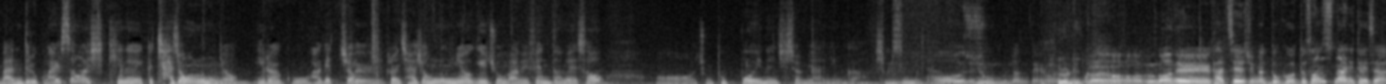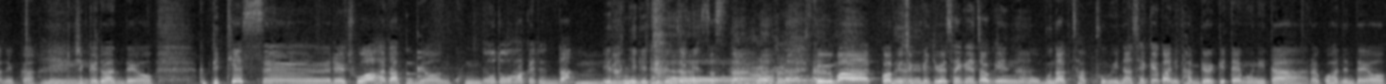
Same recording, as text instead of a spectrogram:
만들고 활성화시키는 그 자정 능력이라고 하겠죠. 네. 그런 자정 능력이 좀 아미 팬덤에서 어, 좀 돋보이는 지점이 아닌가 싶습니다. 아주 좋은 문화인데요. 그러니까요. 응원을 같이 해주면 또 그것도 선순환이 되지 않을까 네. 싶기도 한데요. 그 BTS를 좋아하다 보면 공부도 하게 된다? 음. 이런 얘기 들은 적이 있었어요. 맞아요. 그 음악과 뮤직비디오에 세계적인 뭐 문학 작품이나 세계관이 담겨 있기 때문이다라고 하는데요.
